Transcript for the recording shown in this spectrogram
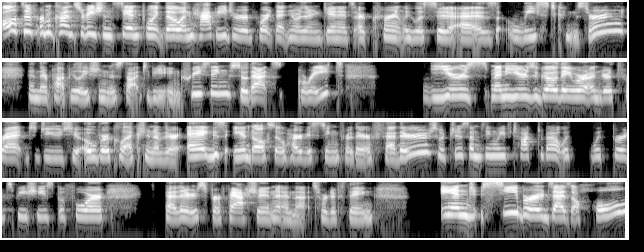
Also, from a conservation standpoint, though, I'm happy to report that northern gannets are currently listed as least concern and their population is thought to be increasing. So that's great. Years, many years ago, they were under threat due to overcollection of their eggs and also harvesting for their feathers, which is something we've talked about with, with bird species before feathers for fashion and that sort of thing and seabirds as a whole,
